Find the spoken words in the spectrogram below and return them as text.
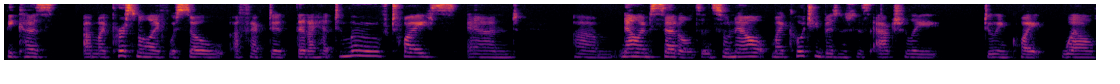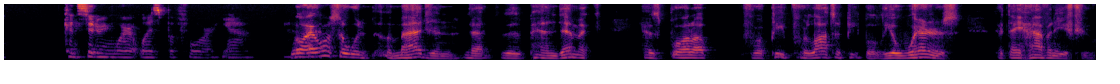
because uh, my personal life was so affected that I had to move twice, and um, now I'm settled. And so now my coaching business is actually doing quite well considering where it was before. Yeah. Well, I also would imagine that the pandemic has brought up for people, for lots of people, the awareness that they have an issue.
